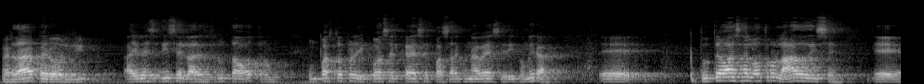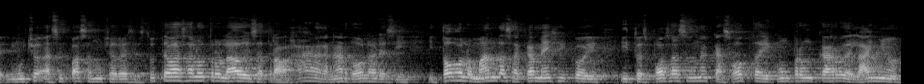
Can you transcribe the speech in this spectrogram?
¿Verdad? Pero hay veces dice, la disfruta otro. Un pastor predicó acerca de ese pasaje una vez y dijo, mira, eh, tú te vas al otro lado, dice, eh, mucho, así pasa muchas veces. Tú te vas al otro lado y a trabajar, a ganar dólares y, todo lo mandas acá a México y, tu esposa hace una casota y compra un carro del año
